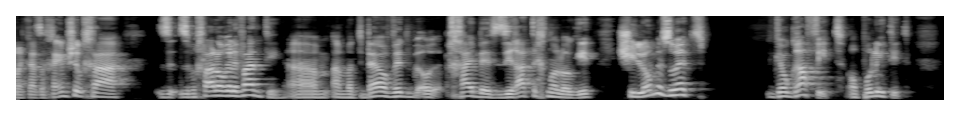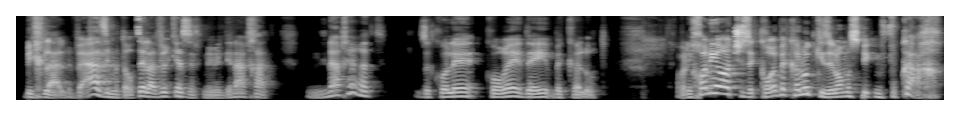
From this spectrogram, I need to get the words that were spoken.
מרכז החיים שלך, זה, זה בכלל לא רלוונטי. המטבע עובד, חי בזירה טכנולוגית שהיא לא מזוהית גיאוגרפית או פוליטית בכלל, ואז אם אתה רוצה להעביר כסף ממדינה אחת למדינה אחרת, זה קורה, קורה די בקלות. אבל יכול להיות שזה קורה בקלות כי זה לא מספיק מפוקח.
